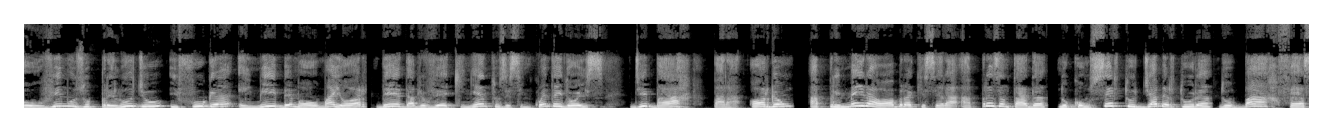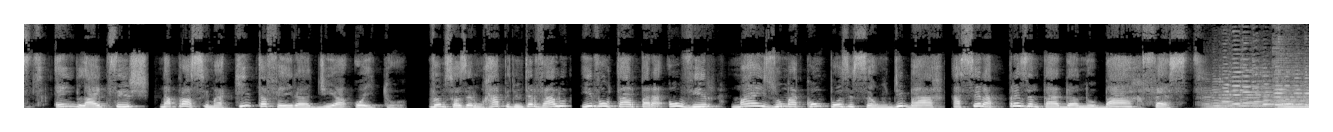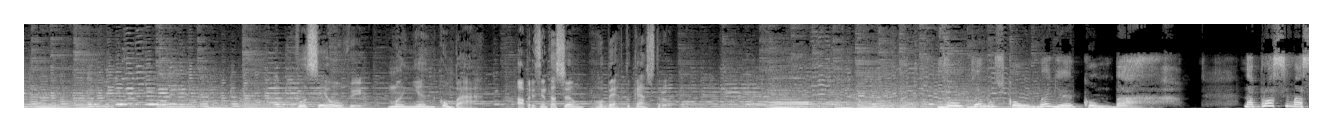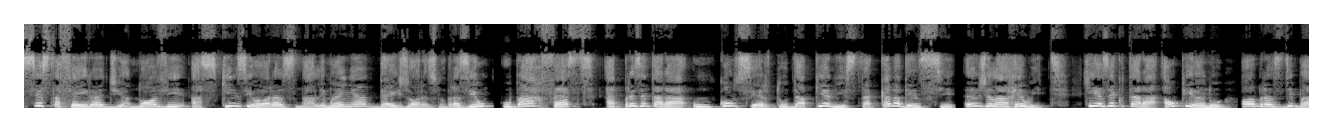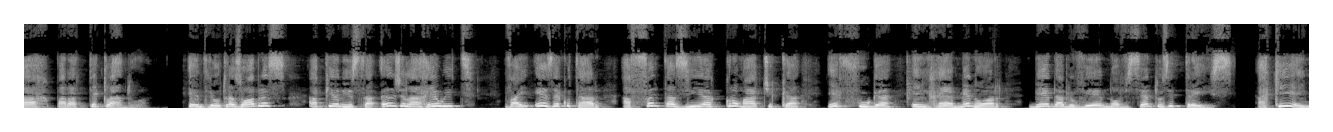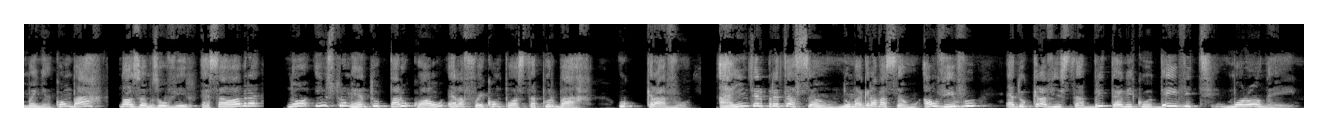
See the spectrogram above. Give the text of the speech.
Ouvimos o prelúdio e fuga em Mi bemol maior BWV 552 de Bach para órgão, a primeira obra que será apresentada no concerto de abertura do Bach Fest em Leipzig na próxima quinta-feira, dia 8. Vamos fazer um rápido intervalo e voltar para ouvir mais uma composição de Bach a ser apresentada no Bach Fest. Você ouve Manhã com Bar. Apresentação Roberto Castro. Voltamos com Manhã com Bar. Na próxima sexta-feira, dia 9, às 15 horas na Alemanha, 10 horas no Brasil, o Bar Fest apresentará um concerto da pianista canadense Angela Hewitt, que executará ao piano obras de Bach para teclado. Entre outras obras, a pianista Angela Hewitt vai executar a Fantasia Cromática e Fuga em Ré menor BWV 903. Aqui em Manhã com Bar, nós vamos ouvir essa obra no instrumento para o qual ela foi composta por Bach, o cravo. A interpretação numa gravação ao vivo é do cravista britânico David Moroney.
